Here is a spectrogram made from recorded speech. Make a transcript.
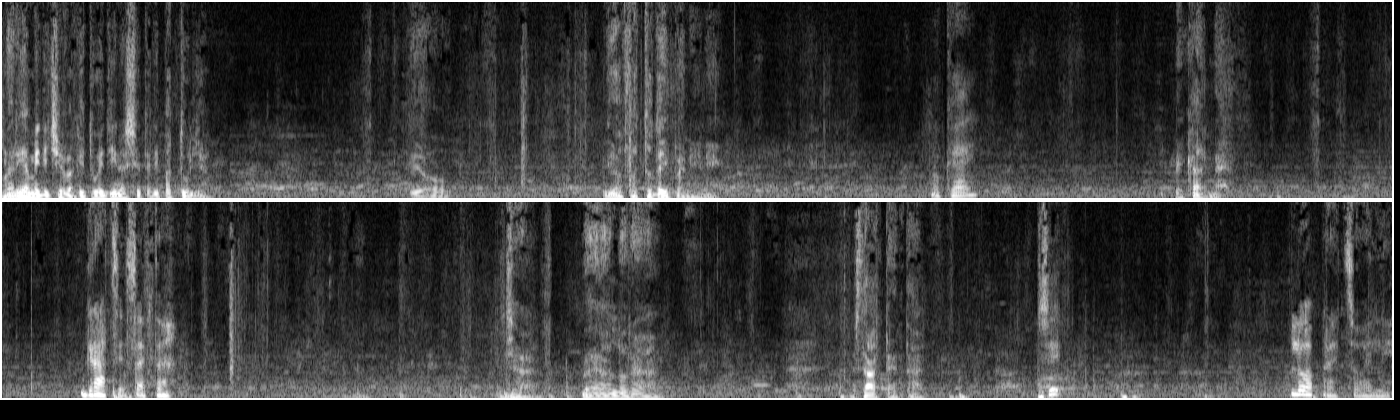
Maria mi diceva che tu e Dina siete di pattuglia. Io... Vi ho fatto dei panini. Ok. Di carne. Grazie, Seth. Già. Beh, allora... Sta attenta. Sì. Lo apprezzo, Ellie.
